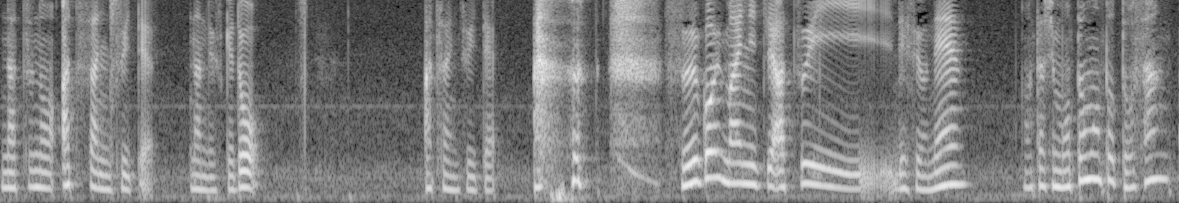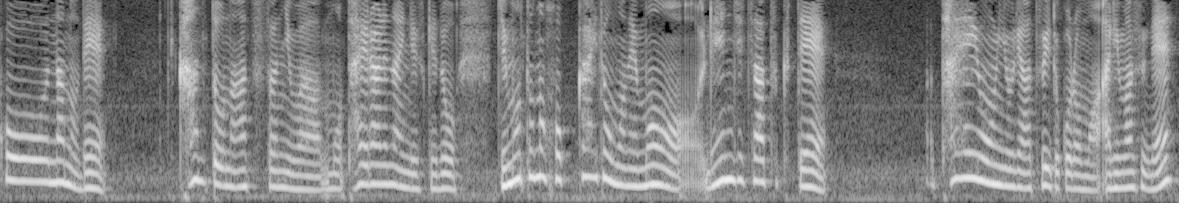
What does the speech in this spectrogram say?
夏の暑さについてなんですけど、暑さについて。すごい毎日暑いですよね。私もともとどさんこなので、関東の暑さにはもう耐えられないんですけど地元の北海道もねもう連日暑くて体温より暑いところもありますね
